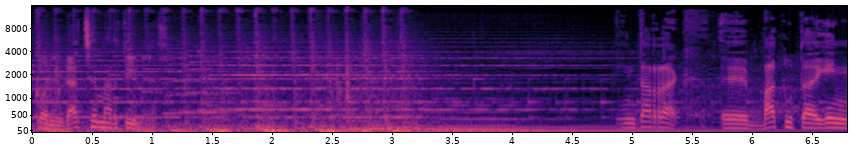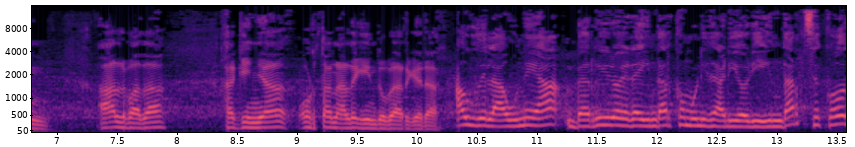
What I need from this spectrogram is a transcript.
con Irache Martínez. Indarrak e, batuta egin alba da, jakina hortan alegindu behar gera. Hau dela unea berriro ere indar komunitari hori indartzeko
